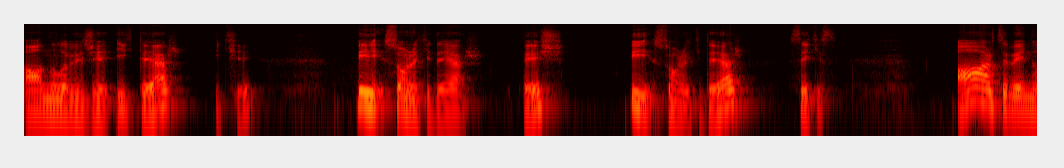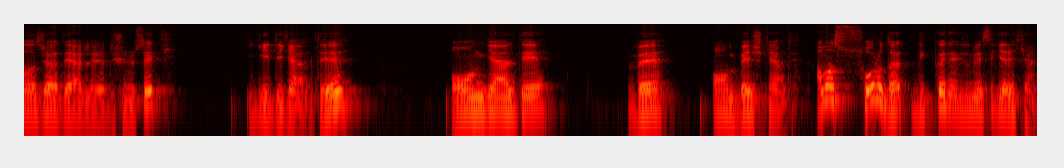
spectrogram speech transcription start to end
A'nın alabileceği ilk değer 2. Bir sonraki değer 5. Bir sonraki değer 8. A artı B'nin alacağı değerleri düşünürsek 7 geldi, 10 geldi ve 15 geldi. Ama soruda dikkat edilmesi gereken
